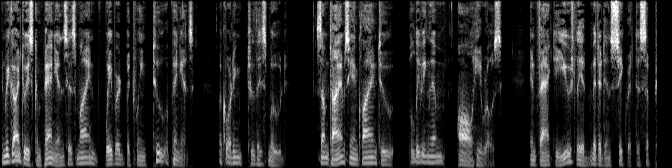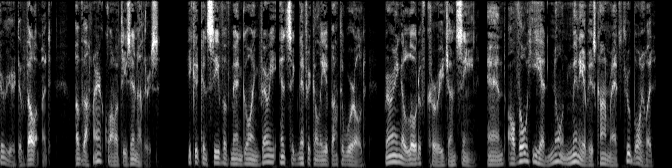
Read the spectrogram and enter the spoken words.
In regard to his companions, his mind wavered between two opinions, according to his mood. Sometimes he inclined to believing them all heroes. In fact, he usually admitted in secret the superior development of the higher qualities in others. He could conceive of men going very insignificantly about the world, bearing a load of courage unseen, and although he had known many of his comrades through boyhood,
